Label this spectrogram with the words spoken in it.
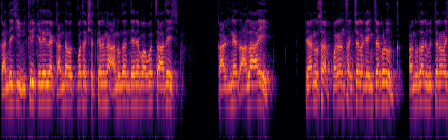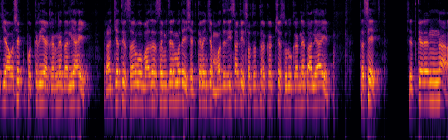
कांद्याची विक्री केलेल्या कांदा उत्पादक शेतकऱ्यांना अनुदान देण्याबाबतचा आदेश काढण्यात आला आहे. त्यानुसार पणन संचालक यांच्याकडून अनुदान वितरणाची आवश्यक प्रक्रिया करण्यात आली आहे. राज्यातील सर्व बाजार समित्यांमध्ये शेतकऱ्यांच्या मदतीसाठी स्वतंत्र कक्ष सुरू करण्यात आले आहेत. तसेच शेतकऱ्यांना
